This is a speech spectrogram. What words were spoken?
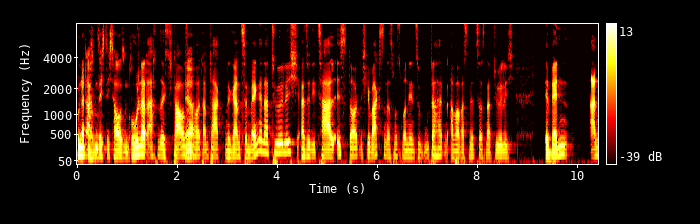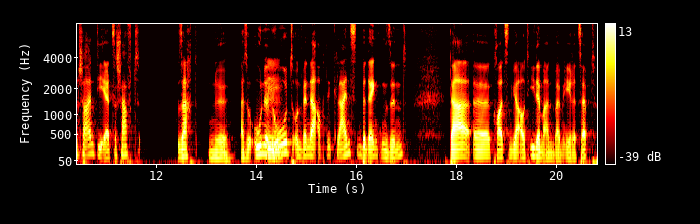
168.000. 168.000 ja. heute am Tag. Eine ganze Menge natürlich. Also die Zahl ist deutlich gewachsen, das muss man denen zugutehalten. Aber was nützt das natürlich, wenn anscheinend die Ärzteschaft sagt, Nö. Also ohne mhm. Not und wenn da auch die kleinsten Bedenken sind, da äh, kreuzen wir out idem an beim E-Rezept.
